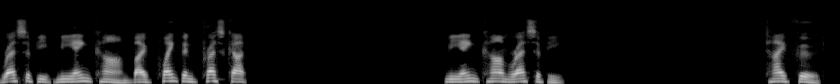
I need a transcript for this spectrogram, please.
recipe Miang Kham by Plankton Prescott. Miang Kham recipe. Thai food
